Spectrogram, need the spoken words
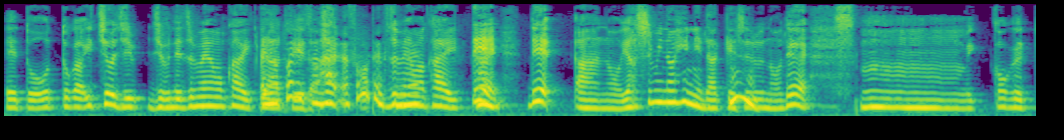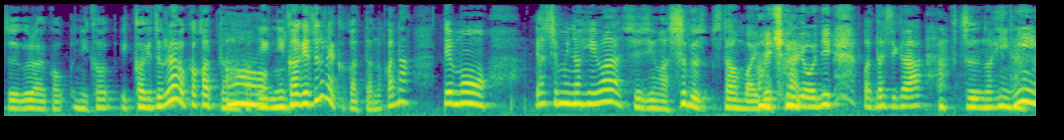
えっ、ー、と、夫が一応自分で図面を描いて、やっぱりですね、そうですね。図面を描いて、はい、で、あの、休みの日にだけするので、うーん、1ヶ月ぐらいか、2か、1ヶ月ぐらいはかかったのか、2ヶ月ぐらいかかったのかな。でも、休みの日は主人はすぐスタンバイできるように、私が普通の日に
